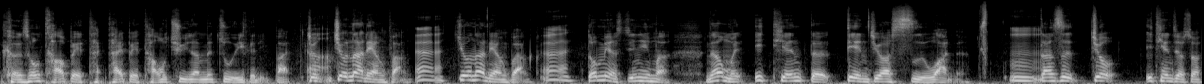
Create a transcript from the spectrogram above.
可能从台北台台北逃去那边住一个礼拜，就就那两房，嗯，就那两房，嗯，都没有经济嘛。然后我们一天的电就要四万了，嗯，但是就一天就说，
